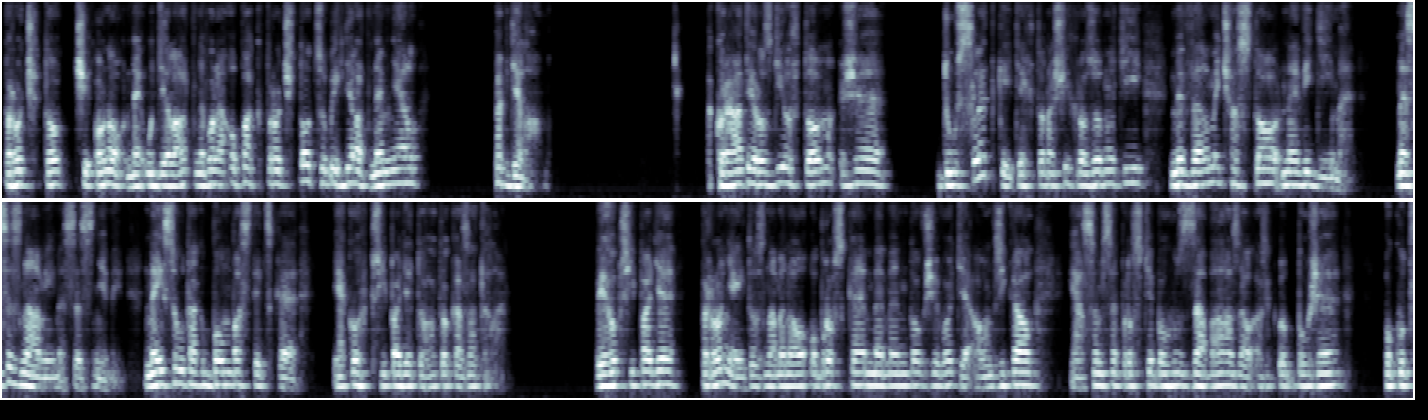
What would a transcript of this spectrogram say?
proč to či ono neudělat, nebo naopak proč to, co bych dělat neměl, tak dělám. Akorát je rozdíl v tom, že důsledky těchto našich rozhodnutí my velmi často nevidíme. Neseznámíme se s nimi. Nejsou tak bombastické, jako v případě tohoto kazatele. V jeho případě pro něj to znamenalo obrovské memento v životě. A on říkal, já jsem se prostě Bohu zavázal a řekl, bože, pokud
